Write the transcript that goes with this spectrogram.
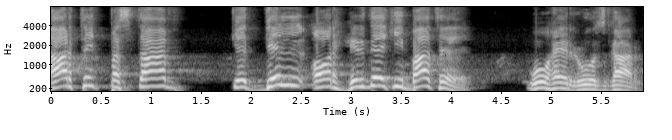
आर्थिक प्रस्ताव के दिल और हृदय की बात है, वो है रोज़गार।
